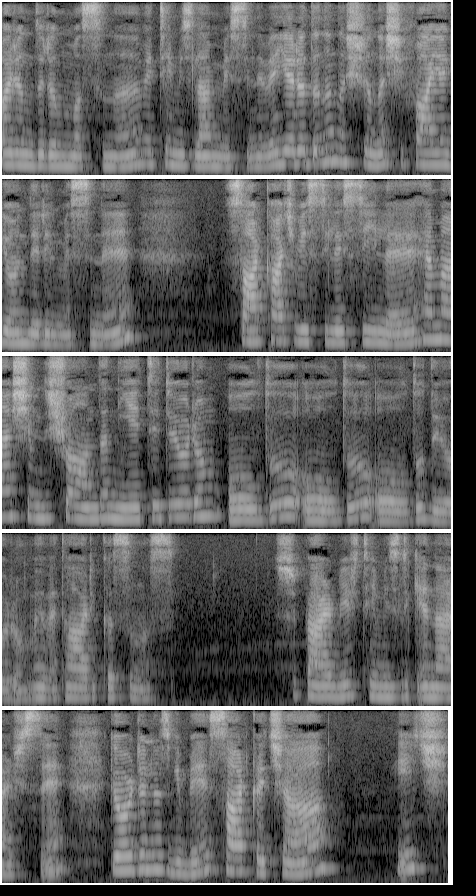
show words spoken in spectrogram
arındırılmasını ve temizlenmesini ve yaradanın ışığına şifaya gönderilmesini sarkaç vesilesiyle hemen şimdi şu anda niyet ediyorum. Oldu, oldu, oldu diyorum. Evet harikasınız. Süper bir temizlik enerjisi. Gördüğünüz gibi sarkaça hiç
